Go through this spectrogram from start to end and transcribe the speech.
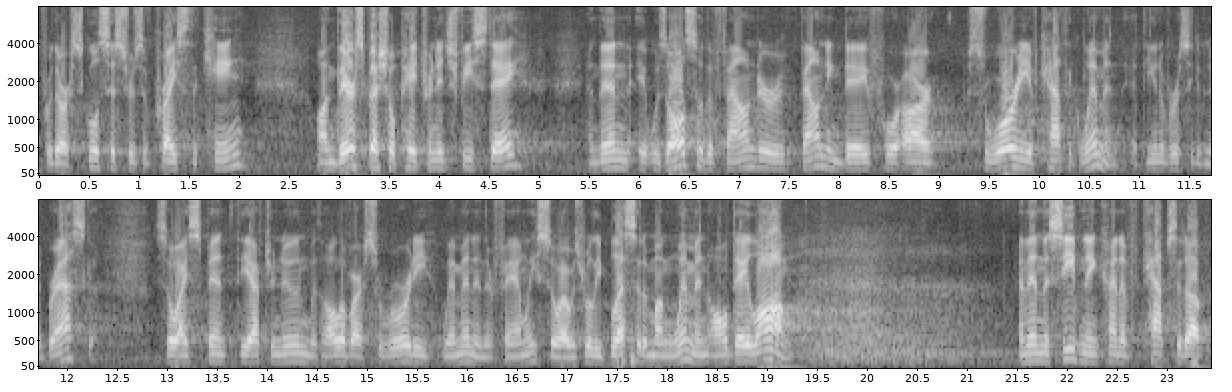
for our School Sisters of Christ the King on their special patronage feast day. And then it was also the founder, founding day for our sorority of Catholic women at the University of Nebraska. So I spent the afternoon with all of our sorority women and their families, so I was really blessed among women all day long. And then this evening kind of caps it up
